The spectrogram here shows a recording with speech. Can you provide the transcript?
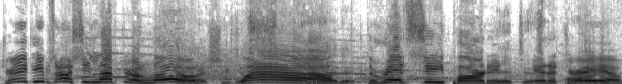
Dre Deeps. Oh, she left her alone. Boy, she just wow. The Red Sea parted, It and Andrea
